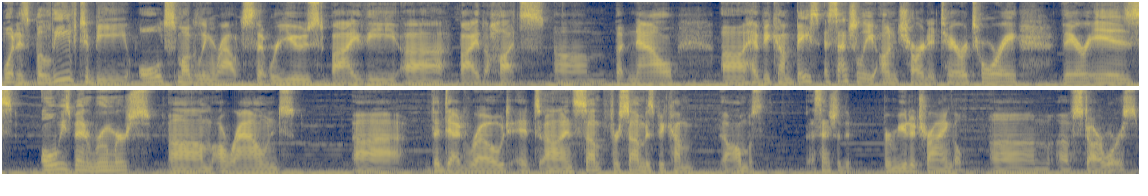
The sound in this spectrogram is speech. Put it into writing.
what is believed to be old smuggling routes that were used by the uh, by the Hutts, um, but now uh, have become base essentially uncharted territory. There is always been rumors um, around uh, the Dead Road. It uh, and some for some has become almost essentially the Bermuda Triangle um, of Star Wars.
